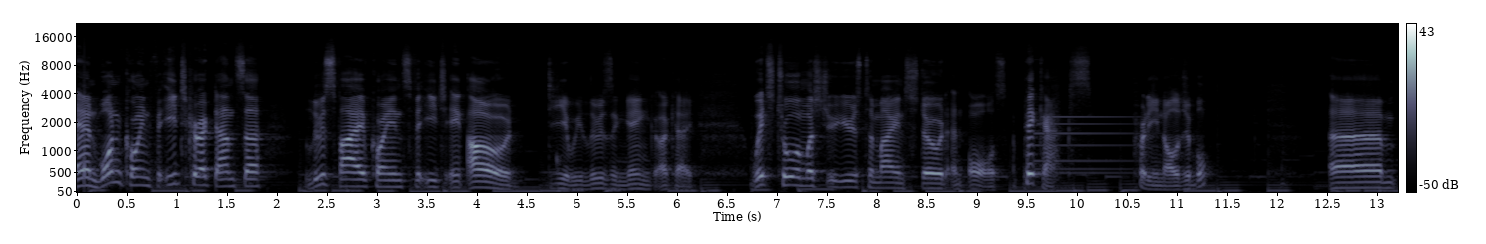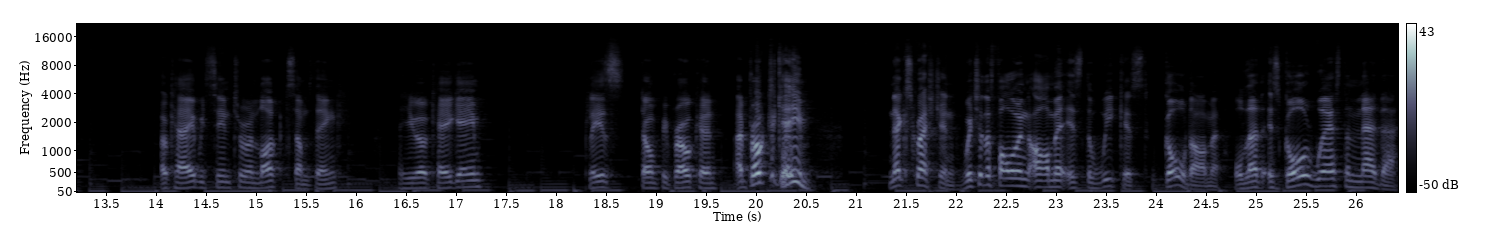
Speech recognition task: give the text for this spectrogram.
And one coin for each correct answer. Lose five coins for each. oh dear, we losing game. Okay. Which tool must you use to mine stone and ores? A pickaxe. Pretty knowledgeable. Um. Okay, we seem to unlock something. Are you okay, game? Please don't be broken. I broke the game! Next question. Which of the following armor is the weakest? Gold armor. Or leather? Is gold worse than leather?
